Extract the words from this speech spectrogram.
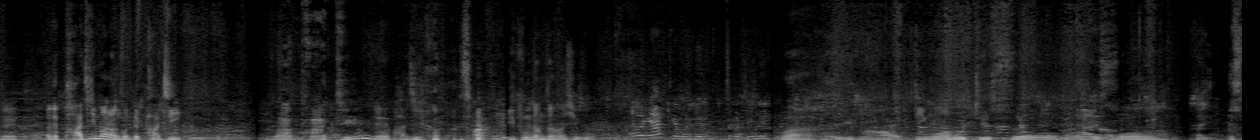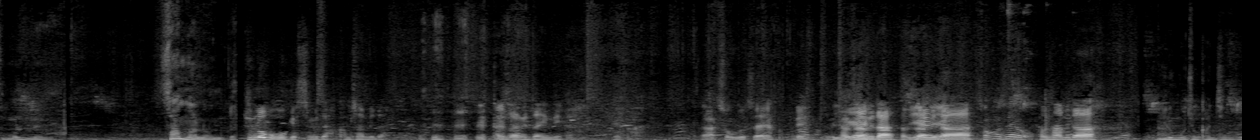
네. 근데 바지만 한 건데, 바지? 아, 바지요? 네, 바지요, 바지. 위풍당당하시고. 와, 띵어. 멋있어. 다 있어. 와. 스물네. 3만 원. 둘러보고 오겠습니다. 감사합니다. 감사합니다, 형님. 아, 속으세요? 네. 감사합니다. 감사합니다. 예, 속으세요. 감사합니다. 이런 거 좀 간지인데.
